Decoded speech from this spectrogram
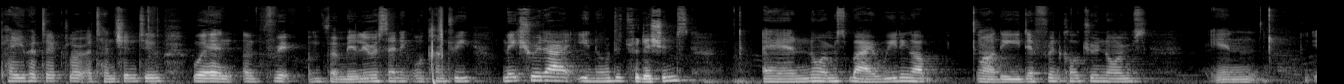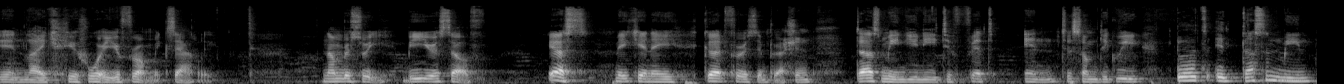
pay particular attention to when unfamiliar setting or country. Make sure that you know the traditions and norms by reading up uh, the different culture norms in in like where you're from exactly. Number three, be yourself. Yes, making a good first impression does mean you need to fit in to some degree, but it doesn't mean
